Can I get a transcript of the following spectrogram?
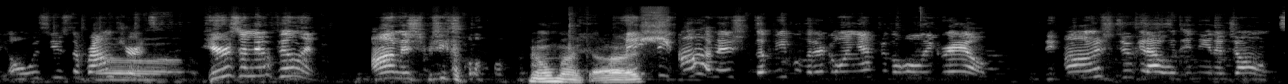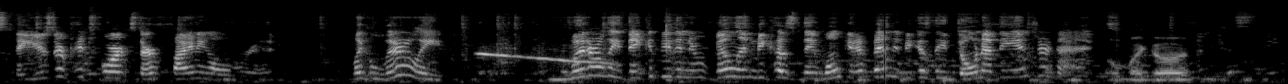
They always use the brown shirts. Uh, Here's a new villain. Amish people. Oh my gosh! Make gosh. the Amish the people that are going after the Holy Grail. The Amish do get out with Indiana Jones. They use their pitchforks. They're fighting over it. Like literally, literally, they could be the new villain because they won't get offended because they don't have the internet. Oh my god. I'm just saying.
